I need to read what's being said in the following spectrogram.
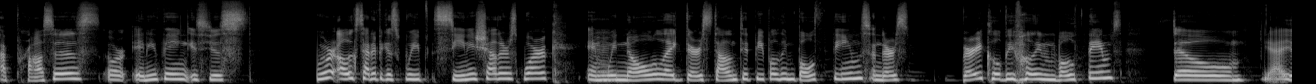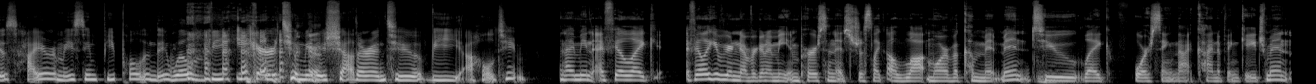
a process or anything. It's just we were all excited because we've seen each other's work and we know like there's talented people in both teams and there's very cool people in both teams. So yeah, just hire amazing people and they will be eager to meet each other and to be a whole team. And I mean, I feel like I feel like if you're never going to meet in person, it's just like a lot more of a commitment to mm-hmm. like forcing that kind of engagement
